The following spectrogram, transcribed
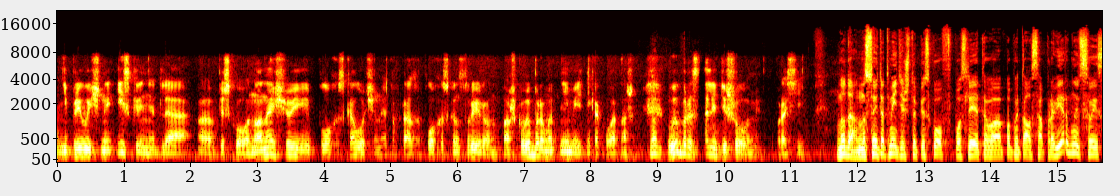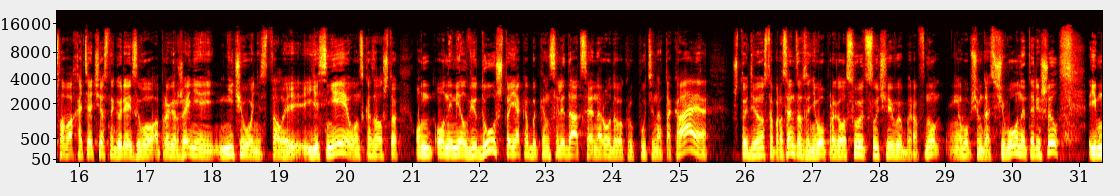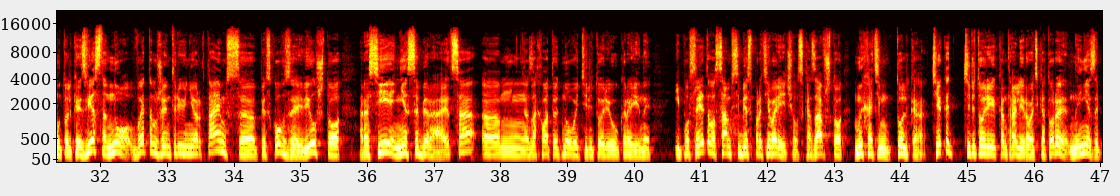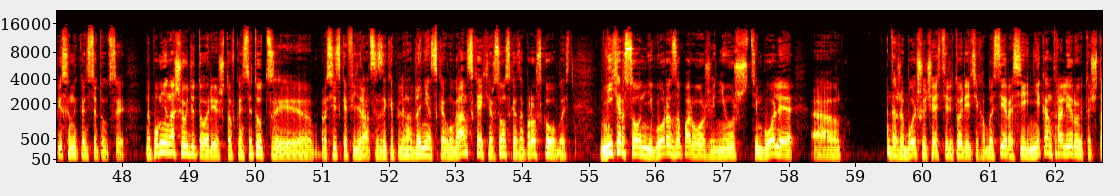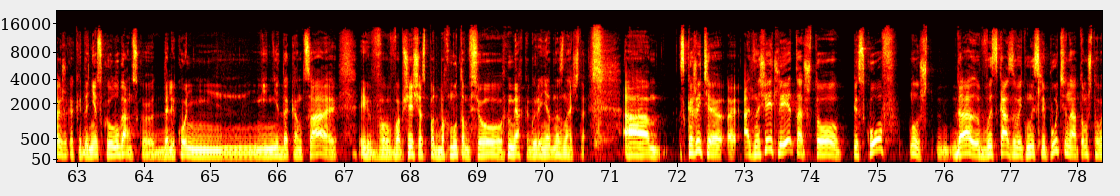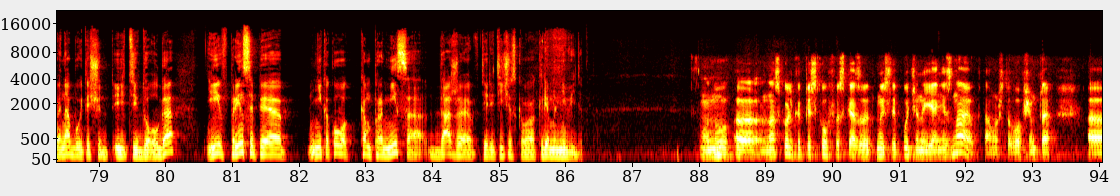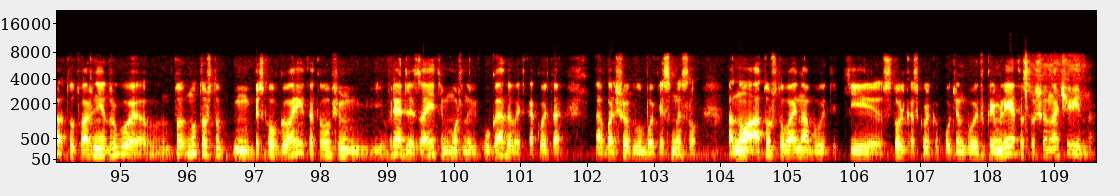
непривычно искренне для э, Пескова, но она еще и плохо сколочена, эта фраза, плохо сконструирована, потому что к выборам это не имеет никакого отношения. Ну, Выборы стали дешевыми в России. Ну да, но стоит отметить, что Песков после этого попытался опровергнуть свои слова, хотя, честно говоря, из его опровержения ничего не стало яснее. Он сказал, что он, он имел в виду, что якобы консолидация народа вокруг Путина такая – что 90% за него проголосуют в случае выборов. Ну, в общем, да, с чего он это решил, ему только известно. Но в этом же интервью «Нью-Йорк Таймс» э, Песков заявил, что Россия не собирается эм, захватывать новые территории Украины. И после этого сам себе спротиворечил, сказав, что мы хотим только те территории контролировать, которые ныне записаны в Конституции. Напомню нашей аудитории, что в Конституции Российской Федерации закреплена Донецкая, Луганская, Херсонская, Запорожская область. Ни Херсон, ни город Запорожье, ни уж тем более э, даже большую часть территории этих областей Россия не контролирует, точно так же, как и Донецкую и Луганскую. Далеко не, не до конца. И в, вообще сейчас под Бахмутом все, мягко говоря, неоднозначно. А, скажите, э, означает ли это, что Песков ну, да, высказывает мысли Путина о том, что война будет еще идти долго, и, в принципе, никакого компромисса даже теоретического Кремль не видит. Ну, э, насколько Песков высказывает мысли Путина, я не знаю, потому что, в общем-то, э, тут важнее другое. То, ну, то, что Песков говорит, это, в общем, вряд ли за этим можно угадывать какой-то э, большой глубокий смысл. Ну, а то, что война будет идти столько, сколько Путин будет в Кремле, это совершенно очевидно.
